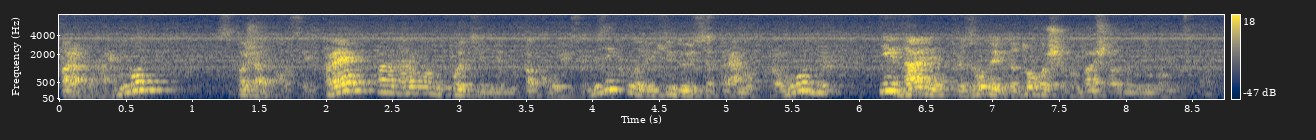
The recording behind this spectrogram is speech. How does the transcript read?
парадгормон. Спочатку цей препарадгормон, потім він пакується в візикулу, викидується прямо в кровообіг і далі призводить до того, що ви бачили на минулому складі.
